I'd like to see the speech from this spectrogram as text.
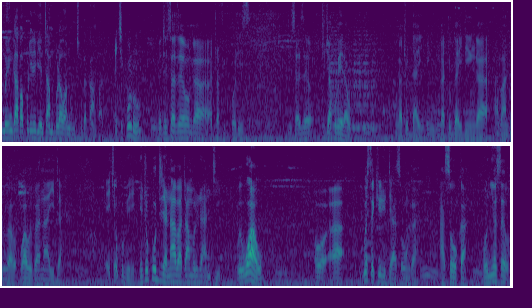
mwenga abakulira ebyentambula wano mu kibuga kampala? Ekikulu ffe tusazeewo nga traffic police tusazeewo tujja kubeerawo nga tugaidinga abantu ba- waabwe banayita ekyokubiri netukuutira n'abatambulira nti wewaawo gwe security asonga asooka on yourself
